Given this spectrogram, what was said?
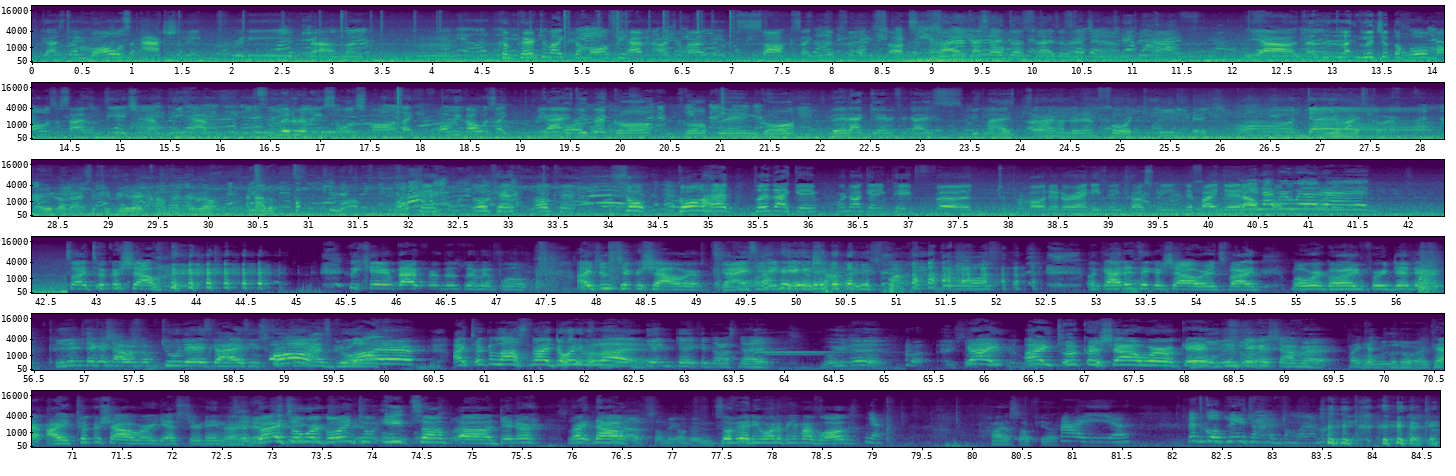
Guys, the mall was actually pretty bad. Like, compared to like the malls we have in Hyderabad, it sucks. Like, literally sucks. Guys, that's like the size of H&M we have. Yeah, that- like legit, the whole mall was the size of the H&M we have. It's literally so small. Like, all we got was like really Guys, you could clothes. go, go playing Go. Play that game if you guys beat my 714, bitch. Oh damn! New high score. There you go, guys. If you beat it, comment below. And I will fuck you up. Okay, okay, okay. So go ahead, play that game. We're not getting paid uh, to promote it or anything. Trust me. If I did, I'll You never probably will, promote it. So I took a shower. we came back from the swimming pool. I just took a shower. Guys, he didn't take a shower. He's fucking gross. okay, I didn't take a shower. It's fine. But we're going for dinner. He didn't take a shower from two days, guys. He's freaking Oh, has gross. liar! I took it last night. Don't even He lie. didn't take it last night. No, you didn't. Guys, I took a shower. Okay. Open the didn't take a shower. Okay. Open the door. Okay, I took a shower yesterday night. Right, so we're going to eat some uh, dinner right now. have something other than Sophia, do you want to be in my vlog? Yeah. Hi, Sophia. Hi. Let's go, please, John. Come on. I'm hungry. okay.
